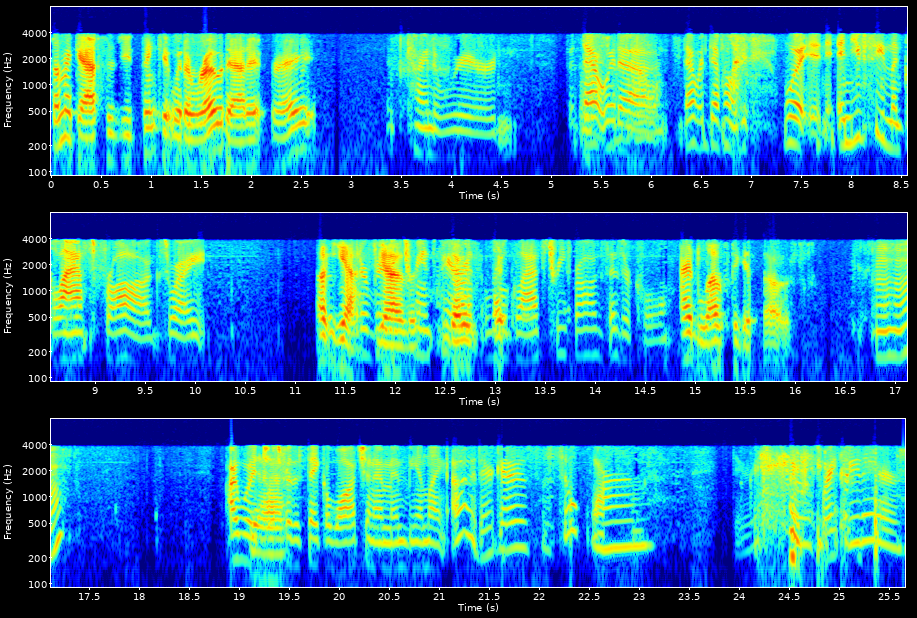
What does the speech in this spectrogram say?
stomach acid. You'd think it would erode at it, right? It's kind of weird. But that would uh that would definitely be and, and you've seen the glass frogs, right? Uh, yeah, that are very yeah. transparent those- little glass tree frogs. Those are cool. I'd love to get those. Mhm. I would Yeah. just for the sake of watching them and being like, "Oh, there goes the silkworm. There it goes, right through there."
